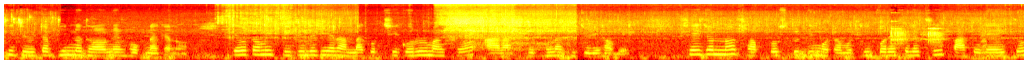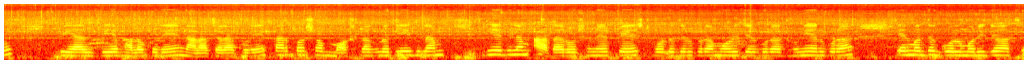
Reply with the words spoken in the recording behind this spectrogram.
খিচুড়িটা ভিন্ন ধরনের হোক না কেন। যেহেতু আমি পিটুলি দিয়ে রান্না করছি গরুর মাংস, আর আজকে ভুনা খিচুড়ি হবে। সেই জন্য সব প্রস্তুতি মোটামুটি করে ফেলেছি। পাতিলে তো পেঁয়াজ দিয়ে ভালো করে নাড়াচাড়া করে তারপর সব মশলাগুলো দিয়ে দিলাম। দিয়ে দিলাম আদা, রসুনের পেস্ট, হলুদের গুঁড়া, মরিচের গুঁড়া, ধনিয়ার গুঁড়া। এর মধ্যে গোলমরিচও আছে,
